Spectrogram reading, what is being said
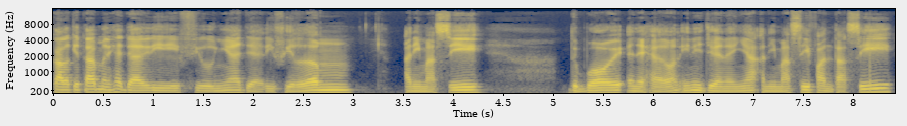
kalau kita melihat dari view-nya dari film animasi The Boy and the Heron. Ini genrenya animasi fantasi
